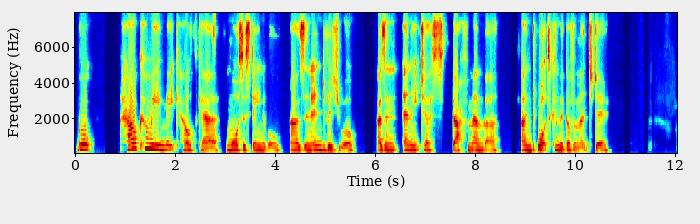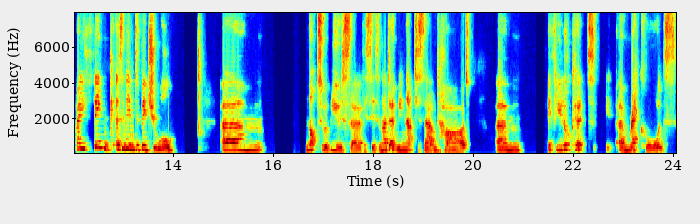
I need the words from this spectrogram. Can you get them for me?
Well, how can we make healthcare more sustainable as an individual, as an NHS staff member, and what can the government do? I think as an individual, um, not to abuse services, and I don't mean that to sound hard. Um, if you look at um, records,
